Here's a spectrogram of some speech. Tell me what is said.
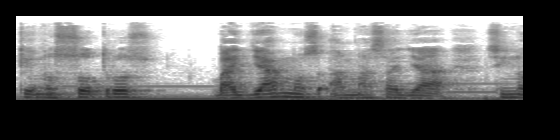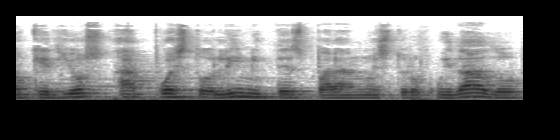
que nosotros vayamos a más allá, sino que Dios ha puesto límites para nuestro cuidado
